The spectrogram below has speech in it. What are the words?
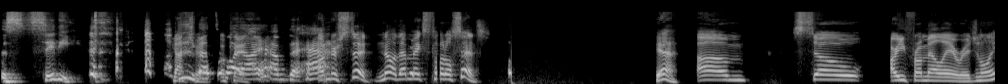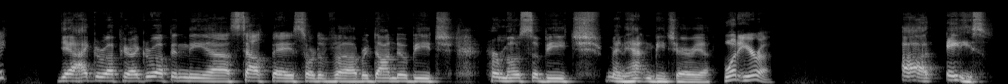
the city. Gotcha. That's Okay. why I have the hat. Understood. No, that makes total sense. Yeah. Um. So, are you from LA originally? yeah, I grew up here. I grew up in the uh, South Bay, sort of uh, Redondo Beach, Hermosa Beach, Manhattan Beach area. What era? Uh, 80s.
